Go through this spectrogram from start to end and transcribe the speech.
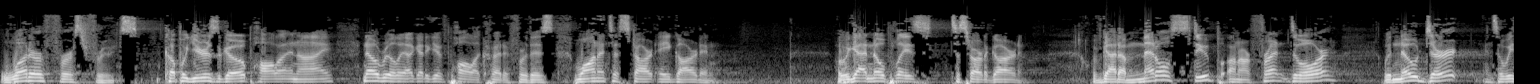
What are first fruits? A couple years ago, Paula and I, no, really, I got to give Paula credit for this, wanted to start a garden. But we got no place to start a garden. We've got a metal stoop on our front door with no dirt. And so we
